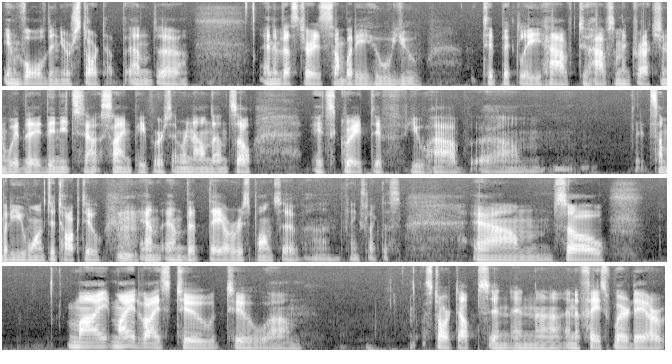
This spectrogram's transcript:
involved in your startup. And uh, an investor is somebody who you typically have to have some interaction with. They, they need to sign papers every now and then. So it's great if you have um, somebody you want to talk to Mm. and and that they are responsive and things like this. Um, so my my advice to to um, startups in in, uh, in a phase where they are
